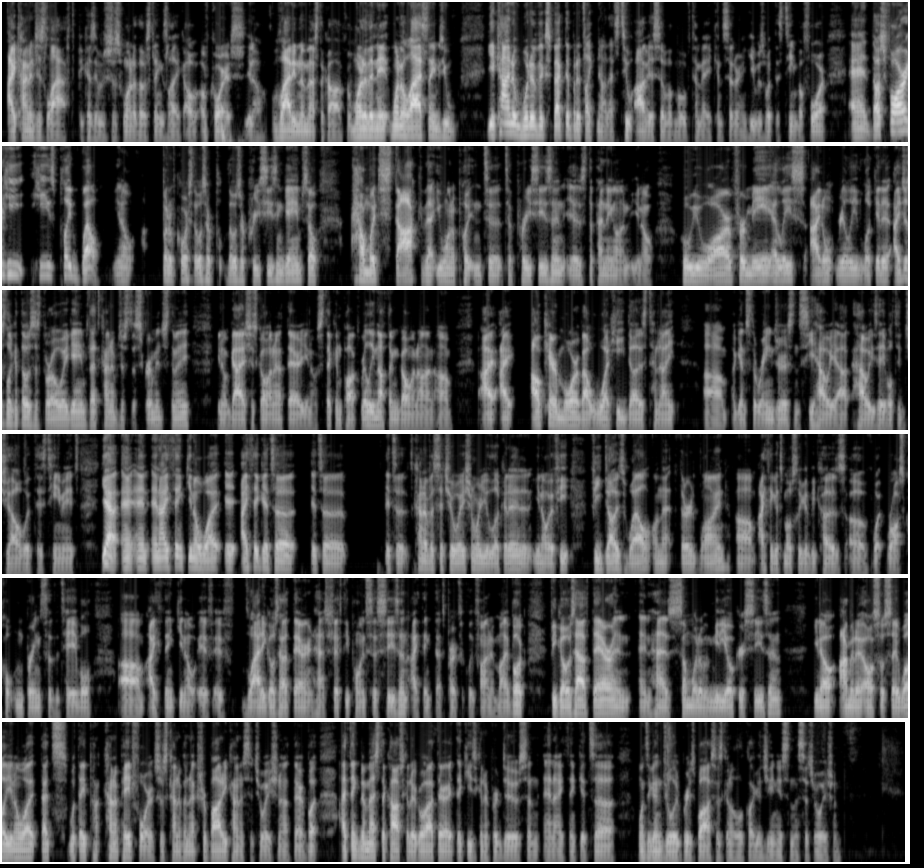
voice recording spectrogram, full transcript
I kind of just laughed because it was just one of those things like, oh, of course, you know, Vladimir Namestnikov, one of the na- one of the last names you you kind of would have expected, but it's like, no, that's too obvious of a move to make considering he was with this team before. And thus far, he he's played well, you know. But of course, those are those are preseason games, so how much stock that you want to put into to preseason is depending on you know who you are. For me, at least, I don't really look at it. I just look at those as throwaway games. That's kind of just a scrimmage to me. You know, guys just going out there, you know, sticking puck. Really, nothing going on. Um, I, I I'll care more about what he does tonight um, against the Rangers and see how he how he's able to gel with his teammates. Yeah, and and, and I think you know what it, I think it's a it's a it's a it's kind of a situation where you look at it and you know if he if he does well on that third line, um, I think it's mostly good because of what Ross Colton brings to the table. Um, I think you know if if Vladdy goes out there and has 50 points this season, I think that's perfectly fine in my book. If he goes out there and and has somewhat of a mediocre season, you know, I'm going to also say, well, you know what? That's what they p- kind of paid for. It's just kind of an extra body kind of situation out there. But I think Namestnikov's going to go out there. I think he's going to produce, and and I think it's uh once again, Julien BriseBois is going to look like a genius in this situation.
